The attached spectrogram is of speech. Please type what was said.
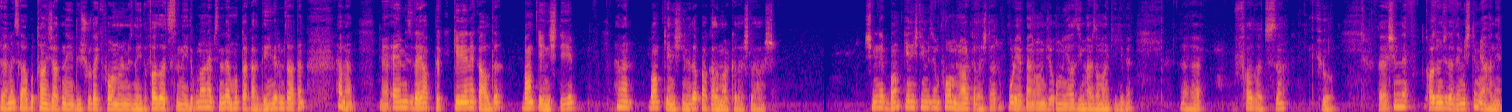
e, mesela bu tanjant neydi? Şuradaki formülümüz neydi? Faz açısı neydi? Bunların hepsine de mutlaka değinirim zaten. Hemen e, E'mizi de yaptık. Geriye ne kaldı? Bant genişliği. Hemen bant genişliğine de bakalım arkadaşlar. Şimdi bant genişliğimizin formülü arkadaşlar. Buraya ben önce onu yazayım her zamanki gibi. E, faz açısı Q. E, şimdi az önce de demiştim ya hani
